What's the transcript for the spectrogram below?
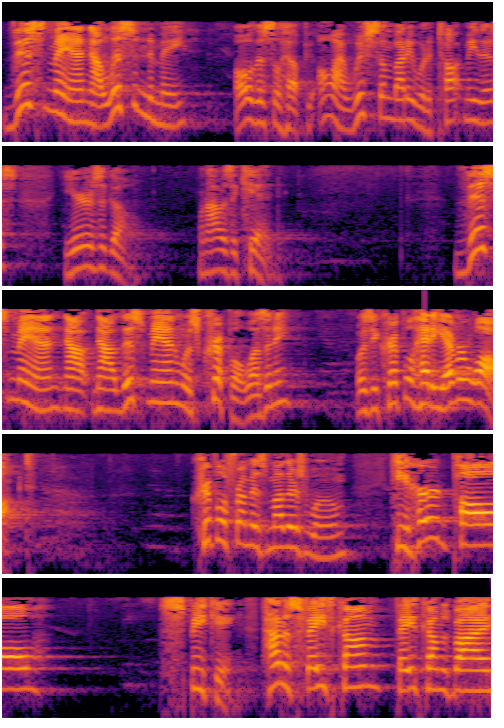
This man, now listen to me. Oh, this will help you. Oh, I wish somebody would have taught me this years ago when I was a kid. This man, now, now this man was crippled, wasn't he? Was he crippled? Had he ever walked? Crippled from his mother's womb. He heard Paul speaking. How does faith come? Faith comes by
